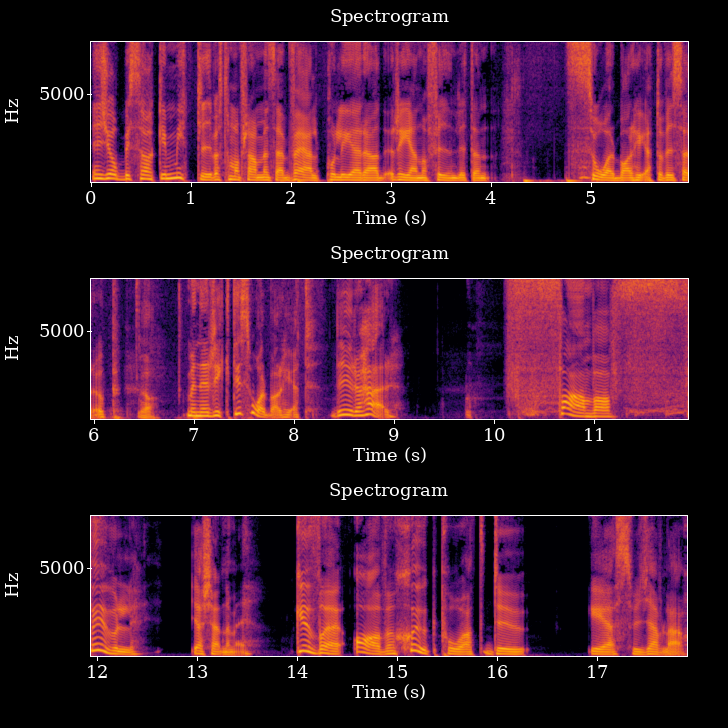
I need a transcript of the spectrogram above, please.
en jobbig sak i mitt liv. Och så tar man fram en så här välpolerad, ren och fin liten sårbarhet och visar upp. Ja. Men en riktig sårbarhet, det är ju det här. Fan vad ful jag känner mig. Gud vad jag är avundsjuk på att du är så jävla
